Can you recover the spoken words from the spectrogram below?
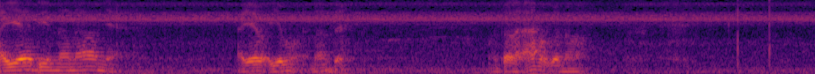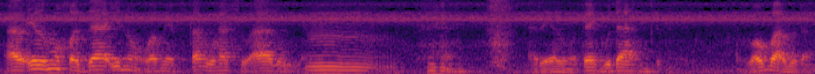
ayah di nanaonnya ayah ayah nanti Masalah apa kono? Al ilmu khazainu wa miftahu hasu'alu. Hmm. Ada ilmu teh gudang. Loba gudang.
